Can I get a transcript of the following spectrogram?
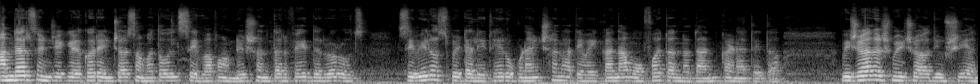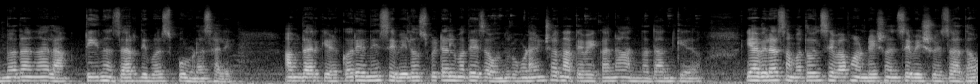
आमदार संजय केळकर यांच्या समतोल सेवा फाउंडेशनतर्फे दररोज सिव्हिल हॉस्पिटल येथे रुग्णांच्या नातेवाईकांना मोफत अन्नदान करण्यात येतं. विजयादशमीच्या दिवशी अन्नदानाला तीन हजार दिवस पूर्ण झाले. आमदार केळकर यांनी सिव्हिल हॉस्पिटलमध्ये जाऊन रुग्णांच्या नातेवाईकांना अन्नदान केलं. यावेळेला समतोल सेवा फाउंडेशनचे विश्व जाधव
